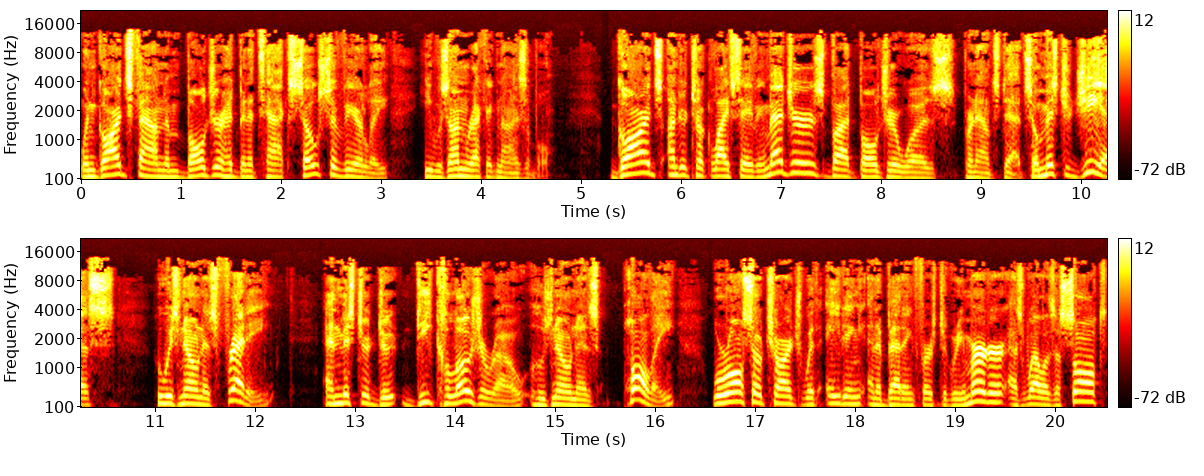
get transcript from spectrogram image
When guards found him, Bulger had been attacked so severely he was unrecognizable. Guards undertook life saving measures, but Bulger was pronounced dead. So Mr. Geas who is known as Freddie, and Mr. DeCologero, who's known as Paulie, were also charged with aiding and abetting first degree murder as well as assault,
